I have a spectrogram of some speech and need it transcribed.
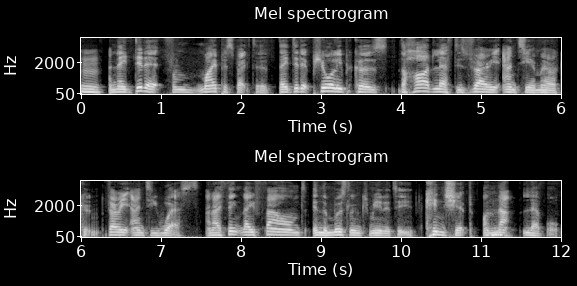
Mm. And they did it, from my perspective, they did it purely because the hard left is very anti American, very anti West. And I think they found in the Muslim community kinship on that level.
